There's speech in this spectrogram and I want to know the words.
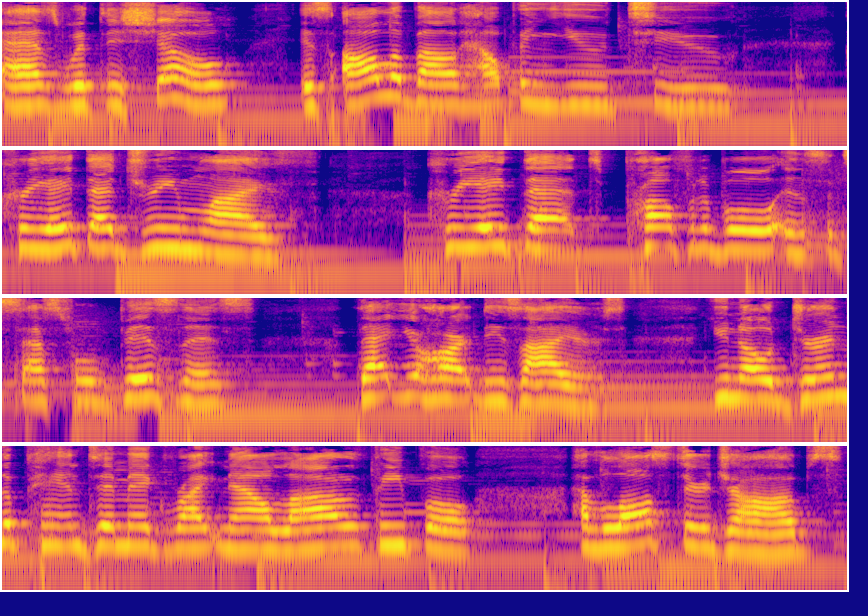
as with this show, it's all about helping you to create that dream life, create that profitable and successful business that your heart desires. You know, during the pandemic right now, a lot of people have lost their jobs,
